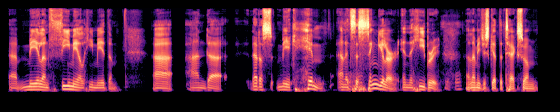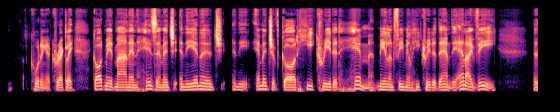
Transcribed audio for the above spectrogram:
Uh, male and female, he made them. Uh, and uh, let us make him. And it's a singular in the Hebrew. Mm-hmm. let me just get the text so I'm quoting it correctly. God made man in his image. In the image, in the image of God, he created him, male and female, he created them. The NIV, uh,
